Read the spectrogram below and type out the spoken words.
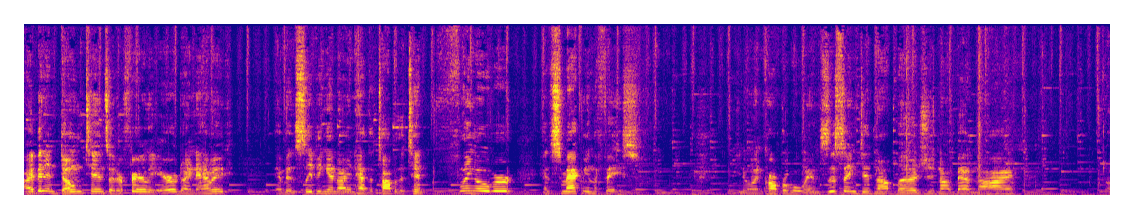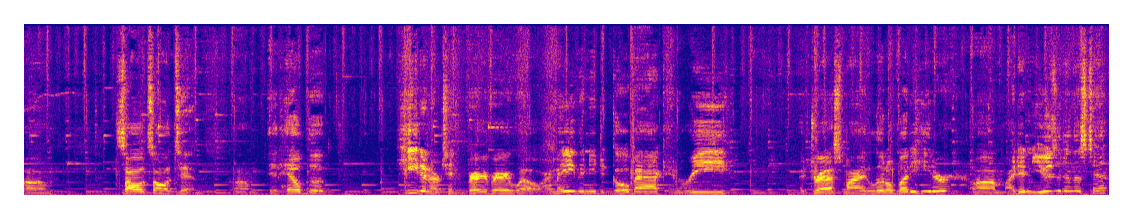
I've been in dome tents that are fairly aerodynamic and been sleeping at night and had the top of the tent fling over and smack me in the face. Know, in comparable winds. This thing did not budge, did not bat an eye. Um, solid, solid tent. Um, it held the heat in our tent very, very well. I may even need to go back and re address my little buddy heater. Um, I didn't use it in this tent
